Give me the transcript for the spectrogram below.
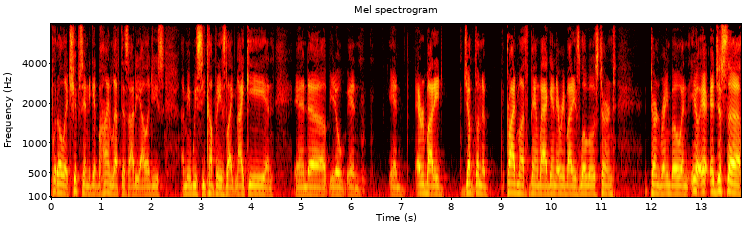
put all their chips in to get behind leftist ideologies. I mean, we see companies like Nike and and uh, you know and and everybody jumped on the Pride Month bandwagon. Everybody's logos turned turned rainbow, and you know it, it just uh,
